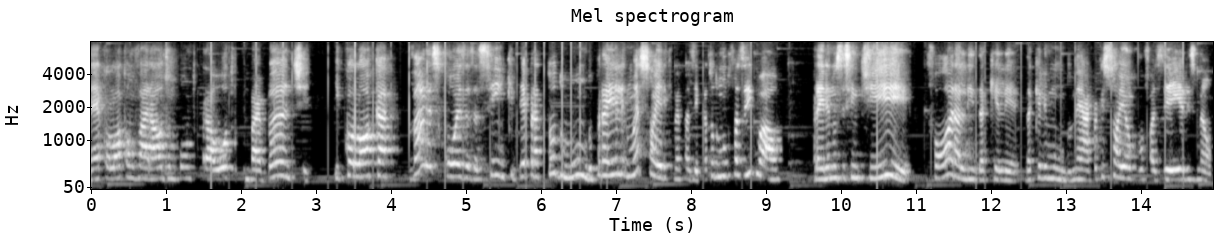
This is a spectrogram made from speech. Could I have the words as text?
né? Coloca um varal de um ponto para outro com barbante e coloca várias coisas assim que dê para todo mundo, para ele, não é só ele que vai fazer, para todo mundo fazer igual, para ele não se sentir fora ali daquele, daquele mundo, né? Ah, porque só eu vou fazer e eles não.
